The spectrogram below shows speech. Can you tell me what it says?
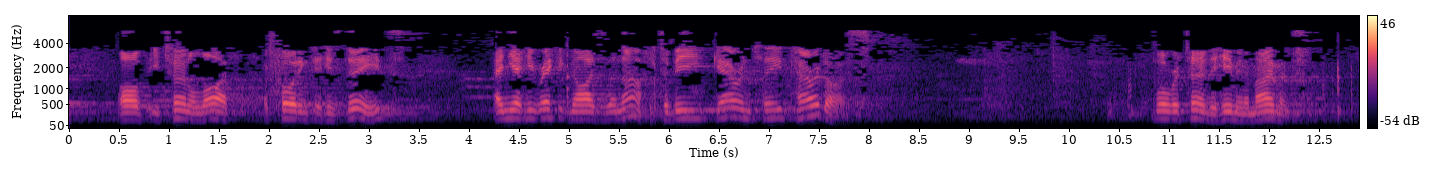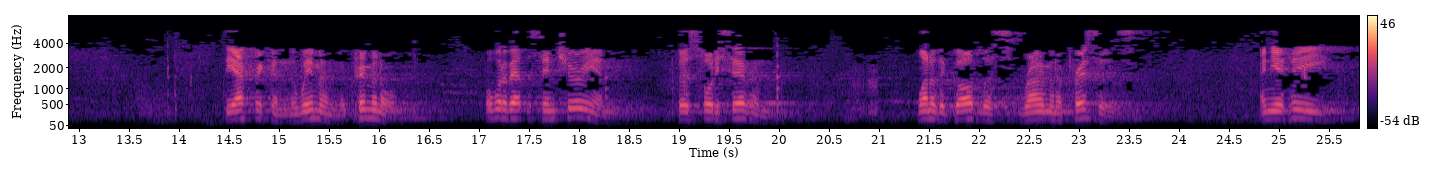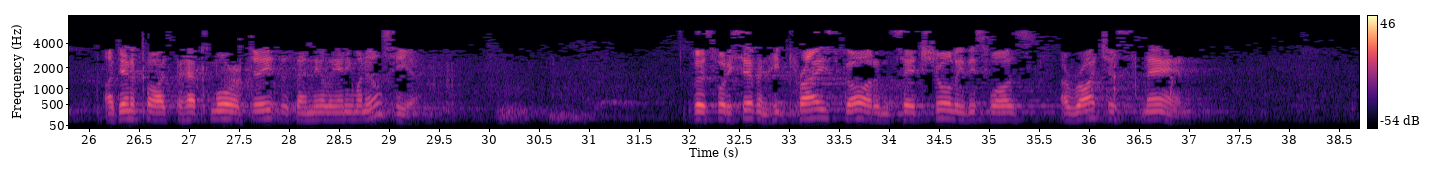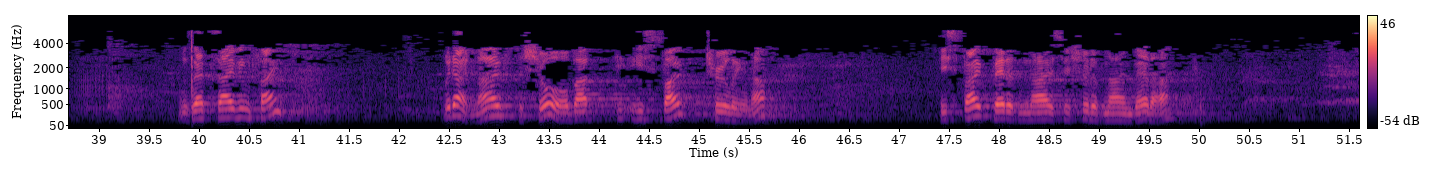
of eternal life according to his deeds, and yet he recognises enough to be guaranteed paradise. We'll return to him in a moment. The African, the women, the criminal. Well, what about the centurion? Verse 47. One of the godless Roman oppressors. And yet he identifies perhaps more of Jesus than nearly anyone else here. Verse 47 He praised God and said, Surely this was a righteous man. Was that saving faith? We don't know for sure, but he spoke truly enough. He spoke better than those who should have known better.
